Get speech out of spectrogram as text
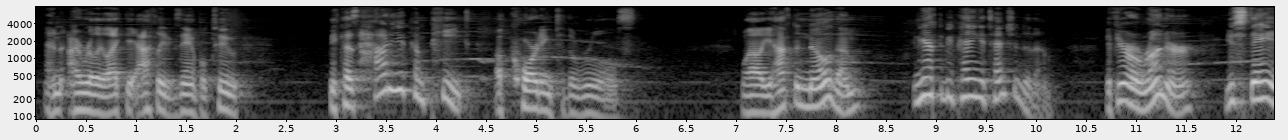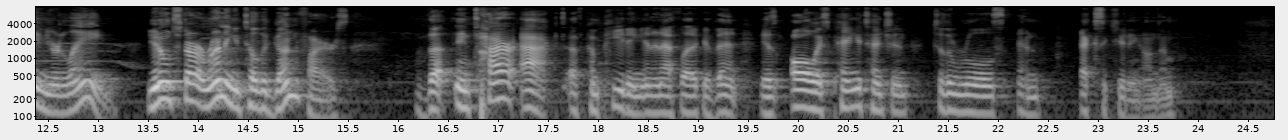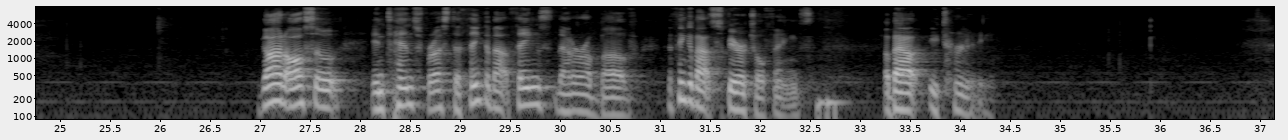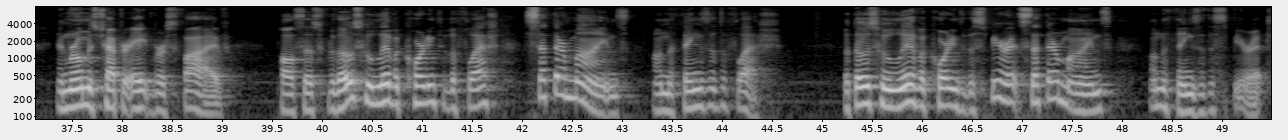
And I really like the athlete example too, because how do you compete according to the rules? Well, you have to know them and you have to be paying attention to them. If you're a runner, you stay in your lane. You don't start running until the gun fires. The entire act of competing in an athletic event is always paying attention to the rules and executing on them. God also intends for us to think about things that are above, to think about spiritual things, about eternity. In Romans chapter 8, verse 5, Paul says, For those who live according to the flesh set their minds on the things of the flesh. But those who live according to the Spirit set their minds on the things of the Spirit.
